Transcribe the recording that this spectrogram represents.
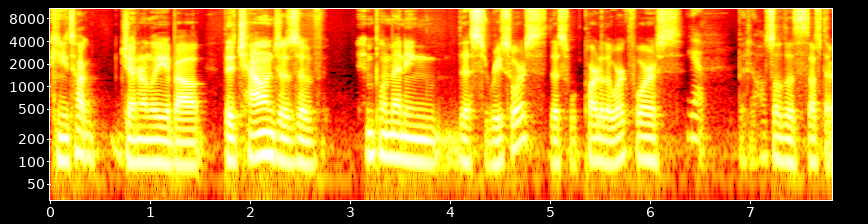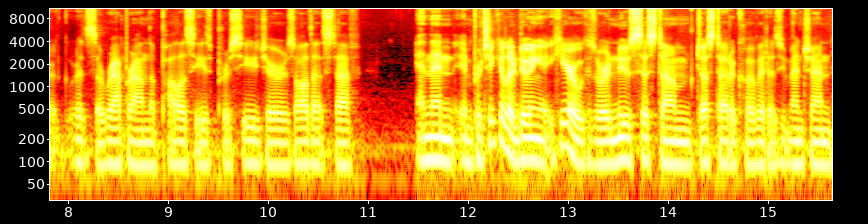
Can you talk generally about the challenges of implementing this resource, this part of the workforce. Yeah. But also the stuff that is the wrap around the policies, procedures, all that stuff. And then in particular doing it here because we're a new system just out of COVID, as you mentioned.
